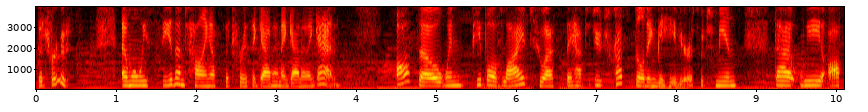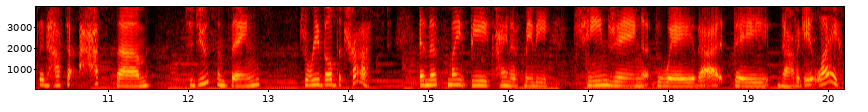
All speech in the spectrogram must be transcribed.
the truth and when we see them telling us the truth again and again and again. Also, when people have lied to us, they have to do trust building behaviors, which means that we often have to ask them to do some things to rebuild the trust. And this might be kind of maybe changing the way that they navigate life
